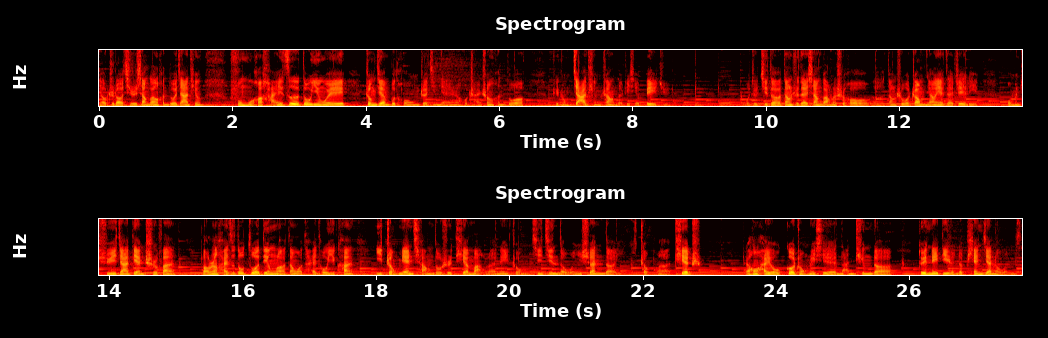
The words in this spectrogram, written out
要知道，其实香港很多家庭，父母和孩子都因为政见不同，这几年然后产生很多。这种家庭上的这些悲剧，我就记得当时在香港的时候，呃，当时我丈母娘也在这里，我们去一家店吃饭，老人孩子都坐定了，但我抬头一看，一整面墙都是贴满了那种激进的文宣的一整呃贴纸，然后还有各种那些难听的对内地人的偏见的文字。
